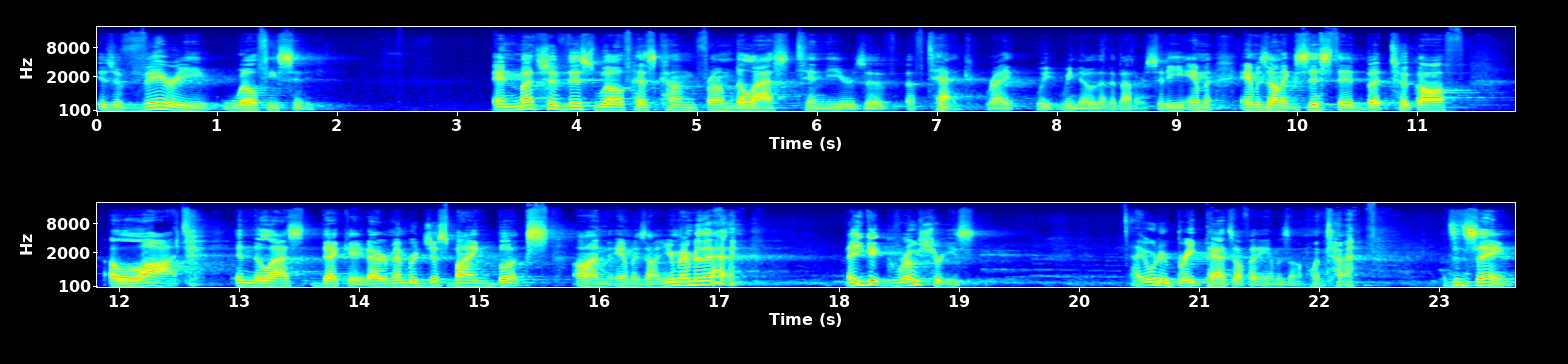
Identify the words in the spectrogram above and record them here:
is a very wealthy city. And much of this wealth has come from the last 10 years of, of tech, right? We, we know that about our city. Amazon existed, but took off a lot in the last decade. I remember just buying books on Amazon. You remember that? Now you get groceries. I ordered brake pads off of Amazon one time. It's insane.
